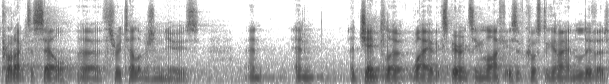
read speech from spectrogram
product to sell uh, through television news. And, and a gentler way of experiencing life is, of course, to go out and live it.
